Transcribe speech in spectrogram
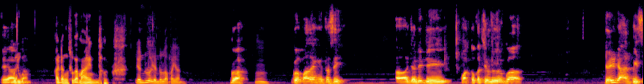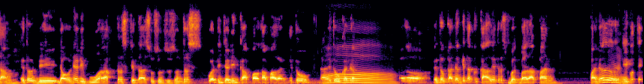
Iya. Gue juga kadang suka main tuh. Yon dulu, Yon dulu apa Yon? Gua Hmm. gue paling itu sih. Eh, jadi di waktu kecil dulu gue jadi daun pisang itu di daunnya dibuang terus kita susun-susun terus buat dijadiin kapal-kapalan gitu. Nah itu kadang Oh. eh, itu kadang kita ke kali terus buat balapan. Padahal Iya. ngikutin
